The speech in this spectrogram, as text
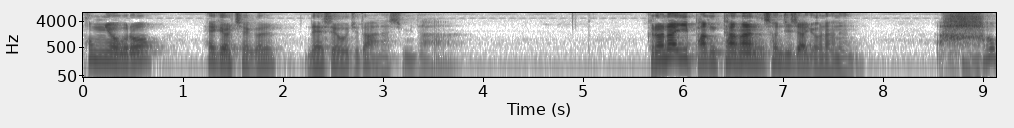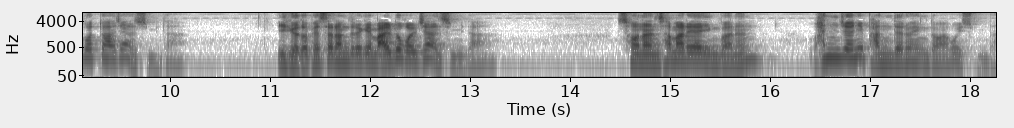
폭력으로 해결책을 내세우지도 않았습니다. 그러나 이 방탕한 선지자 요나는 아무것도 하지 않습니다. 이교도 뱃사람들에게 말도 걸지 않습니다. 선한 사마리아 인과는 완전히 반대로 행동하고 있습니다.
